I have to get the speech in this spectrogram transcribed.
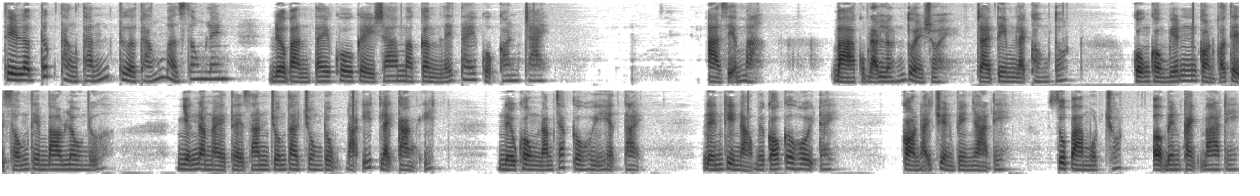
thì lập tức thẳng thắn thừa thắng mà xông lên, đưa bàn tay khô gầy ra mà cầm lấy tay của con trai. À Diễm mà, bà cũng đã lớn tuổi rồi, trái tim lại không tốt. Cũng không biết còn có thể sống thêm bao lâu nữa. Những năm này thời gian chúng ta chung đụng đã ít lại càng ít. Nếu không nắm chắc cơ hội hiện tại, đến khi nào mới có cơ hội đây? Còn hãy chuyển về nhà đi, giúp bà một chút, ở bên cạnh ba đi.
